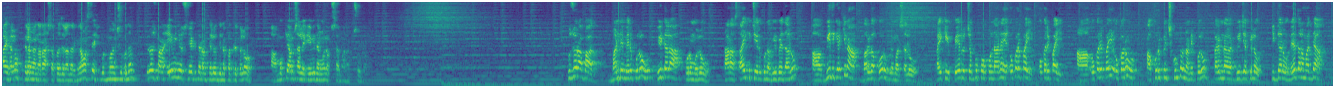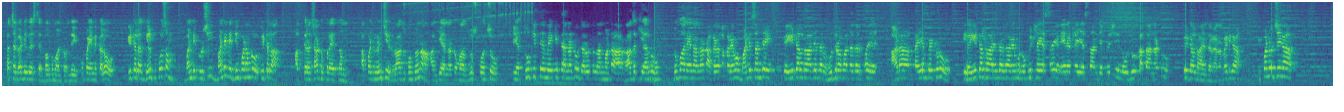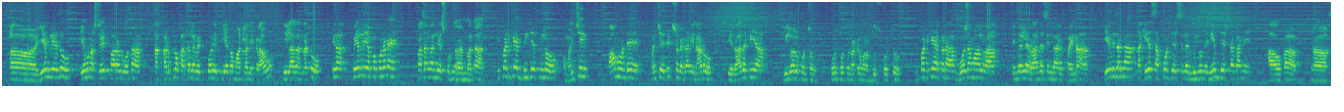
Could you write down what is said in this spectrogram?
Hi hello Telangana రాష్ట్ర ప్రజలందరికీ నమస్తే. గుడ్ మార్నింగ్ శుభోదయం. ఈరోజు మన ఏవి న్యూస్ నేటి తరం తెలుగు దినపత్రికలో ఆ, ముఖ్యాంశాలు ఏ విధంగా ఒకసారి మనం చూద్దాం. హుజూరాబాద్ బండి మెరుపులు ఈటల ఉరుములు తారా స్థాయికి చేరుకున్న విభేదాలు ఆ, వీధికెక్కిన బర్గపోరు విమర్శలు. పైకి పేర్లు చెప్పుకోకుండానే ఒకరిపై ఒకరిపై ఒకరిపై ఒకరు కురిపించుకుంటున్న నిప్పులు కరీంనగర్ బీజేపీలో ఇద్దరు నేతల మధ్య పచ్చగడ్డి వేస్తే భగ్గుమంటుంది. ఉప ఎన్నికలో ఈటల గెలుపు కోసం బండి కృషి బండిని దింపడంలో ఈటల అత్తెరచాటు ప్రయత్నం అప్పటి నుంచి రాజుకుంటున్న అగ్గి అన్నట్టు మనం చూసుకోవచ్చు. ఇక తూకితే మేకితే అన్నట్టు జరుగుతుంది అనమాట రాజకీయాలు. నువ్వా నేను అన్నట్టు అక్కడ అక్కడేమో బండి సంజయ్ ఇక ఈటల రాజేందర్ హుజురాబాద్ దగ్గర పోయి ఆడ కయ్యం పెట్టుడు. ఇక ఈటల రాజేందర్ గారేమో నువ్వు ఇట్లా చేస్తా నేను ఎట్లా చేస్తా అని చెప్పేసి నువ్వు చూడు కథ అన్నట్టు ఈటల రాజేందర్ గారు. బయట ఇక ఇప్పటి నుంచి ఇక ఏం లేదు. ఏమన్నా స్ట్రేట్ ఫార్వర్డ్ పోతా నాకు కడుపులో కత్తర్లు పెట్టుకొని తీయగా మాట్లాడడానికి రావు నీలాగా అన్నట్టు. ఇక పేర్లు చెప్పకుండానే ప్రసంగాలు చేసుకుంటున్నారు అనమాట ఇప్పటికే బీజేపీలో ఒక మంచి ఫామ్ ఉండే మంచి ఎథిక్స్ ఉండే కానీ ఈనాడు ఈ రాజకీయ విలువలు కొంచెం కోల్పోతున్నట్టుగా మనం చూసుకోవచ్చు. ఇప్పటికే అక్కడ గోషమాల్ రా ఎమ్మెల్యే రాజాసింగ్ గారి పైన ఏ విధంగా నాకు ఏ సపోర్ట్ చేస్తలేరు వీళ్ళు నేను ఏం చేసినా కానీ ఆ ఒక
